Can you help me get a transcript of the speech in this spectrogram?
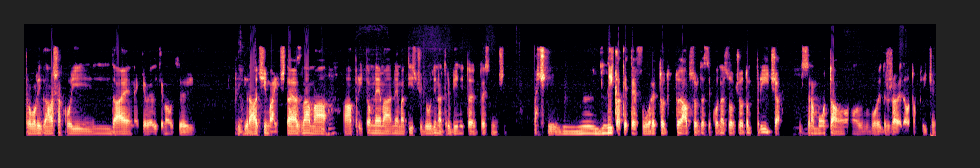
prvoligaša koji daje neke velike novce. Igračima i šta ja znam, a, a pritom nema, nema tisuću ljudi na tribini, to je, to je smiješno. Znači, nikakve te fore, to, to je apsurd da se kod nas uopće o tom priča i sramota o, o ove države da o tom pričaju.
